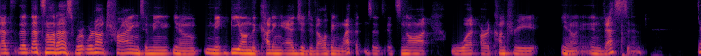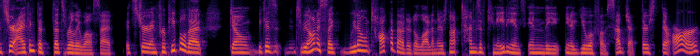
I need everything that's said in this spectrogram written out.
that's that, that's not us. We're, we're not trying to make you know make, be on the cutting edge of developing weapons. It's, it's not what our country you know invests in it's true. I think that that's really well said. It's true. And for people that don't because to be honest like we don't talk about it a lot and there's not tons of canadians in the you know ufo subject. There's there are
